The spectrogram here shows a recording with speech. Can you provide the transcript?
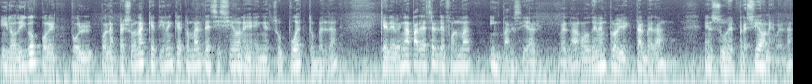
Y lo digo por, por, por las personas que tienen que tomar decisiones en sus puestos, ¿verdad? Que deben aparecer de forma imparcial, ¿verdad? O deben proyectar, ¿verdad? En sus expresiones, ¿verdad?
